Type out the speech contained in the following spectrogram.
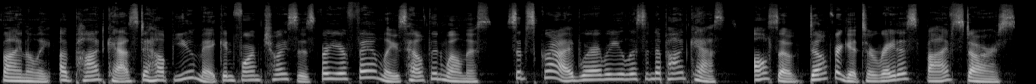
Finally, a podcast to help you make informed choices for your family's health and wellness. Subscribe wherever you listen to podcasts. Also, don't forget to rate us five stars.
